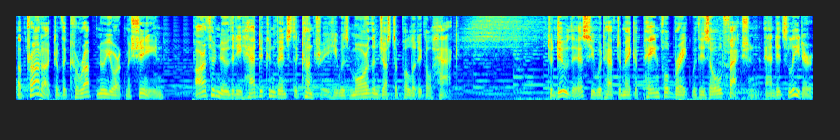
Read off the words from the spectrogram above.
A product of the corrupt New York machine, Arthur knew that he had to convince the country he was more than just a political hack. To do this, he would have to make a painful break with his old faction and its leader,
